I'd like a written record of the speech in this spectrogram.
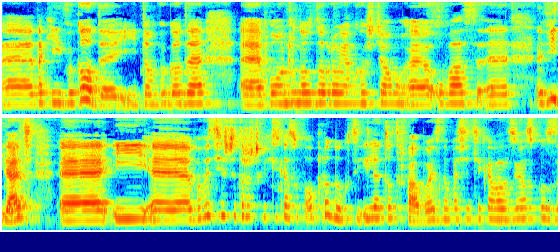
e, takiej wygody i tą wygodę e, połączoną z dobrą jakością e, u Was e, widać. E, I e, powiedzcie jeszcze troszeczkę kilka słów o produkcji. Ile to trwa? Bo jestem właśnie ciekawa w związku z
